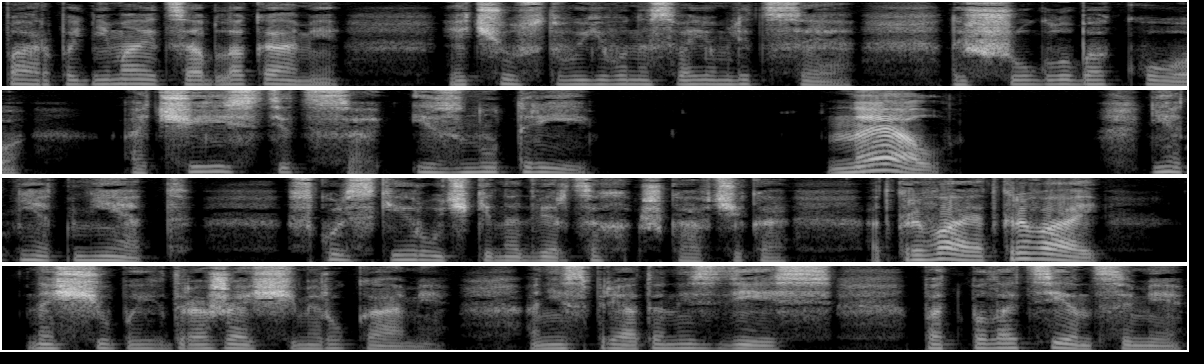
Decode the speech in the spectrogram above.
Пар поднимается облаками — я чувствую его на своем лице, дышу глубоко, очистится изнутри. «Нелл!» «Нет, нет, нет!» Скользкие ручки на дверцах шкафчика. «Открывай, открывай!» Нащупай их дрожащими руками. Они спрятаны здесь, под полотенцами,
